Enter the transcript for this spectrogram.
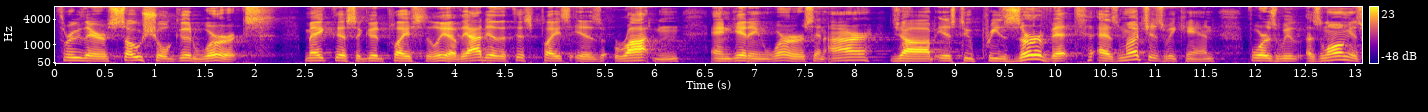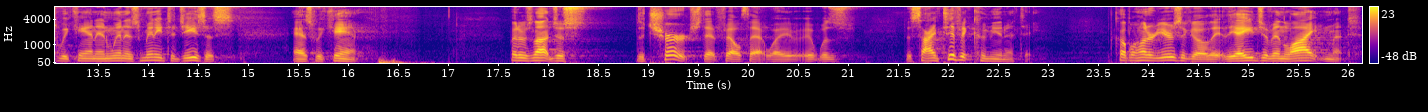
through their social good works, make this a good place to live. The idea that this place is rotten and getting worse, and our job is to preserve it as much as we can for as, we, as long as we can and win as many to Jesus as we can. But it was not just the church that felt that way, it was the scientific community. A couple hundred years ago, the, the age of enlightenment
